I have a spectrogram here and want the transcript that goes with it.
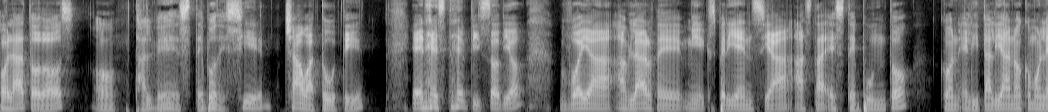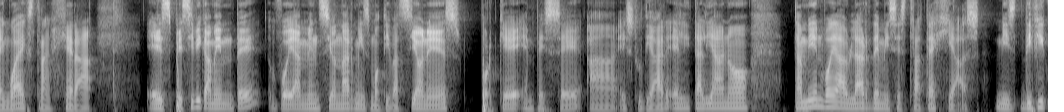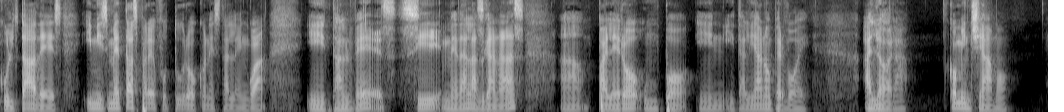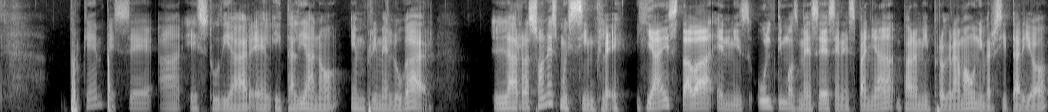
Hola a todos, o tal vez debo decir ciao a tutti. En este episodio voy a hablar de mi experiencia hasta este punto con el italiano como lengua extranjera. Específicamente voy a mencionar mis motivaciones, por qué empecé a estudiar el italiano. También voy a hablar de mis estrategias, mis dificultades y mis metas para el futuro con esta lengua. Y tal vez, si me da las ganas, uh, un po' in italiano per voi. Allora, cominciamo. ¿Por qué empecé a estudiar el italiano en primer lugar? La razón es muy simple. Ya estaba en mis últimos meses en España para mi programa universitario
